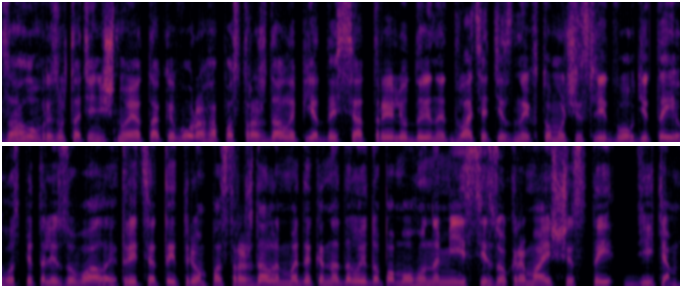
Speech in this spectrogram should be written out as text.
Загалом в результаті нічної атаки ворога постраждали 53 людини. 20 із них, в тому числі двох дітей, госпіталізували. 33 постраждалим медики надали допомогу на місці, зокрема й шести дітям.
